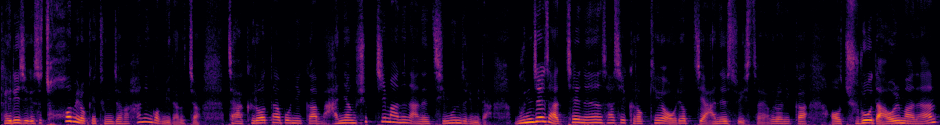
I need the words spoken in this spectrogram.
계리직에서 처음 이렇게 등장을 하는 겁니다. 그렇죠? 자 그렇다 보니까 마냥 쉽지만은 않은 지문들입니다. 문제 자체는 사실 그렇게 어렵지 않을 수 있어요. 그러니까 어, 주로 나올 만한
